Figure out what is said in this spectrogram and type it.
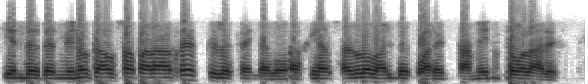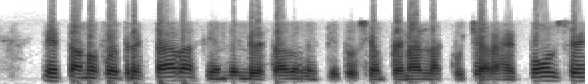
quien determinó causa para arresto y le señaló una fianza global de 40 mil dólares. Esta no fue prestada, siendo ingresado en la institución penal Las Cucharas en Ponce,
